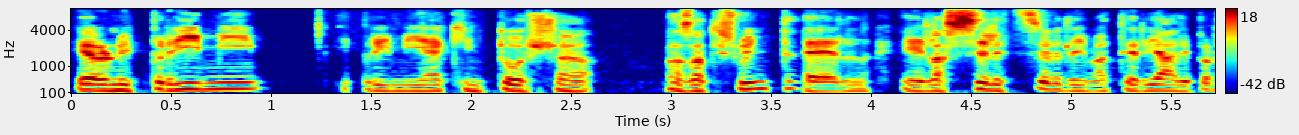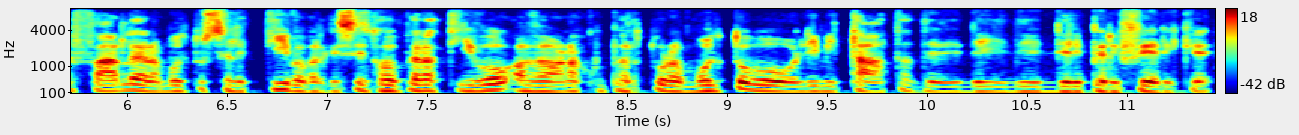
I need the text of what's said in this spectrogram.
erano i primi, i primi Hackintosh basati su Intel e la selezione dei materiali per farlo era molto selettiva perché il sistema operativo aveva una copertura molto limitata dei, dei, dei, delle periferiche.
